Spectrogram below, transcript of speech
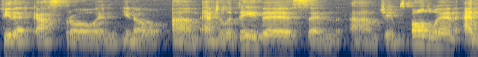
Fidel Castro and, you know, um, Angela Davis and um, James Baldwin. And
